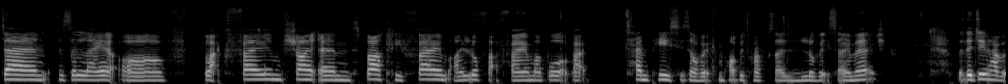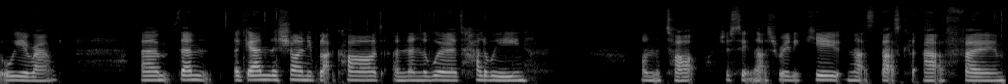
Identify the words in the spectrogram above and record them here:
Then there's a layer of black foam, shine, um, sparkly foam. I love that foam. I bought about 10 pieces of it from Hobbycraft because I love it so much. But they do have it all year round. Um, then again, the shiny black card and then the word Halloween on the top. Just think that's really cute and that's that's cut out of foam.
